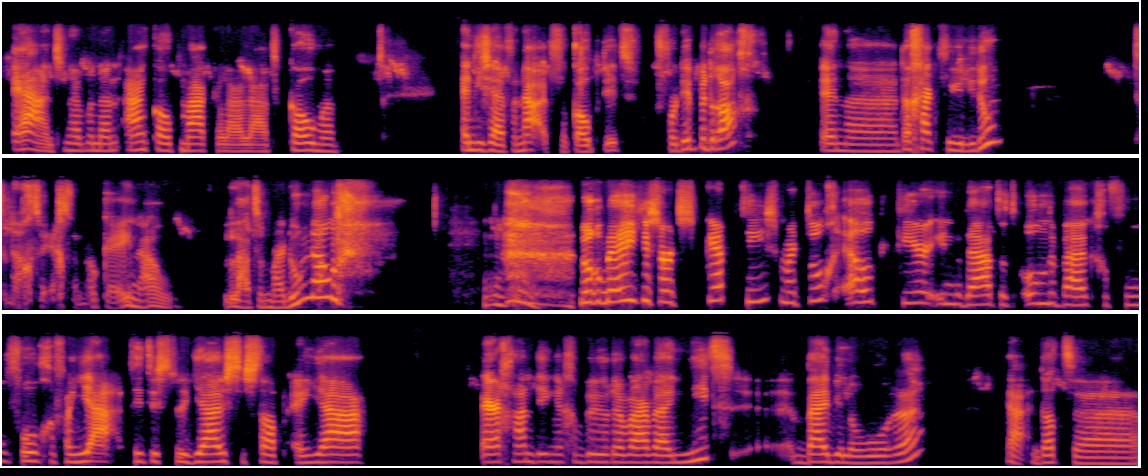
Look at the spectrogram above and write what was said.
ja, en toen hebben we een aankoopmakelaar laten komen. En die zei van, nou, ik verkoop dit voor dit bedrag. En uh, dat ga ik voor jullie doen. Toen dachten we echt van, oké, nou, laten we het maar doen dan. Nog een beetje soort sceptisch, maar toch elke keer inderdaad het onderbuikgevoel volgen van, ja, dit is de juiste stap. En ja, er gaan dingen gebeuren waar wij niet eh, bij willen horen ja, dat, uh,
